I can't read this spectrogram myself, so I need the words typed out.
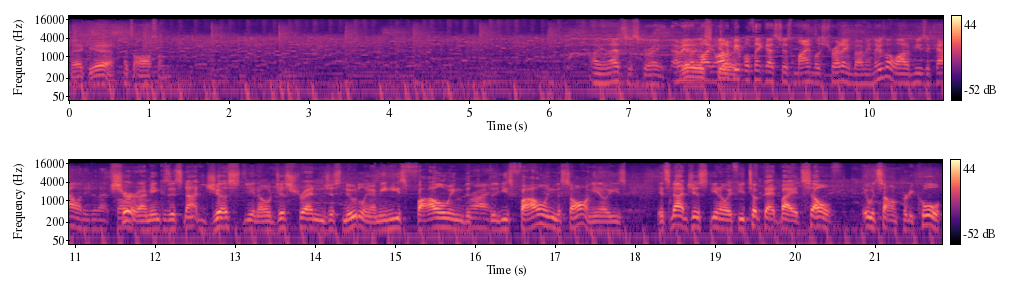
Heck yeah. That's awesome. I mean, that's just great. I mean, like a lot of people think that's just mindless shredding, but I mean, there's a lot of musicality to that. Song. Sure, I mean, because it's not just you know just shredding, just noodling. I mean, he's following the, Right. the he's following the song. You know, he's it's not just you know if you took that by itself, it would sound pretty cool.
